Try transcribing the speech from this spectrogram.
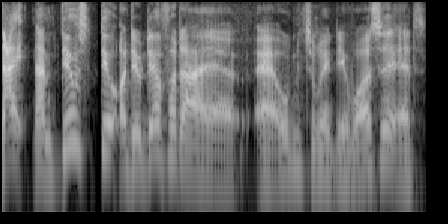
Nej, nej men det er jo, det er og det er jo derfor, der er, er åbne teorier. Det er jo også, at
